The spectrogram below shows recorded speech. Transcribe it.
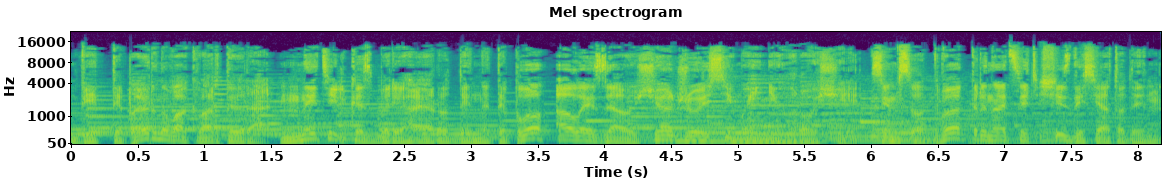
Відтепер нова квартира не тільки зберігає родинне тепло, але й заощаджує сімейні гроші. 702 13 61.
